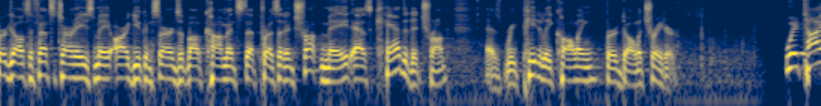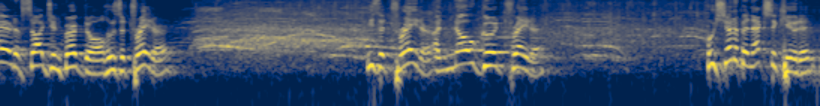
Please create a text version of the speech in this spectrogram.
Bergdahl's defense attorneys may argue concerns about comments that President Trump made as candidate Trump, as repeatedly calling Bergdahl a traitor. We're tired of Sergeant Bergdahl, who's a traitor. He's a traitor, a no good traitor, who should have been executed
